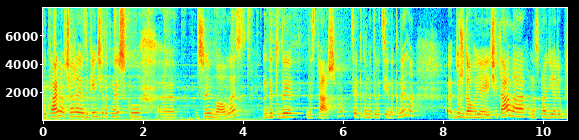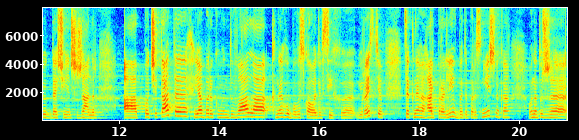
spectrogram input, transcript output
Буквально вчора я закінчила книжку е, Джим Ловлес Іди туди, де страшно. Це така мотиваційна книга. Е, Дуже довго я її читала. Насправді я люблю дещо інший жанр. А почитати я би рекомендувала книгу обов'язково для всіх е, юристів. Це книга Гарпера Лі «Вбити пересмішника. Вона дуже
